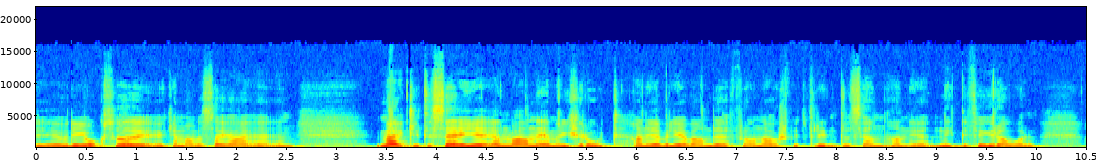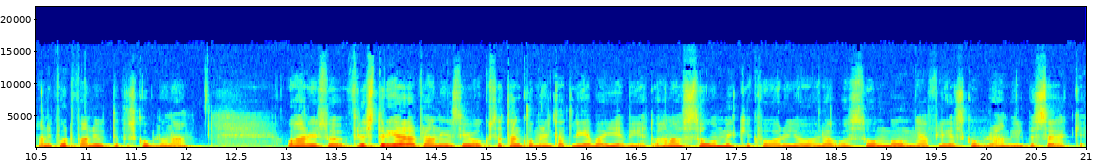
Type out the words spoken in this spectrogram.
eh, och det är ju också eh, kan man väl säga en, märkligt i sig. En man, Emmerich Roth, han är överlevande från Auschwitz-förintelsen. Han är 94 år. Han är fortfarande ute på skolorna. Och han är så frustrerad för han inser ju också att han kommer inte att leva i evighet. Och han har så mycket kvar att göra och så många fler skolor han vill besöka.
